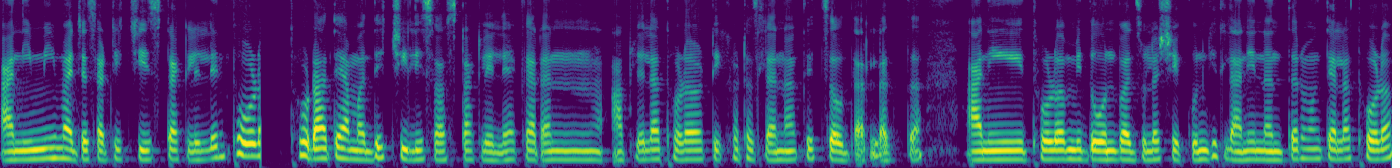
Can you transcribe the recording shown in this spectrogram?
आणि मी माझ्यासाठी चीज टाकलेले थोडं थोडा त्यामध्ये चिली सॉस टाकलेला आहे. कारण आपल्याला थोडं तिखट असल्यानं ते चवदार लागतं आणि थोडं मी दोन बाजूला शेकून घेतलं आणि नंतर मग त्याला थोडं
